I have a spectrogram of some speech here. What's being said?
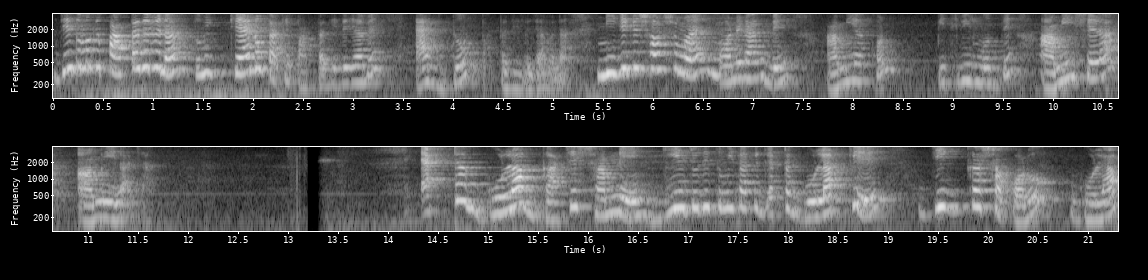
যে তোমাকে পাত্তা দেবে না, তুমি কেন তাকে পাত্তা দিতে যাবে? একদম পাত্তা দিতে যাবে না। নিজেকে সব সময় মনে রাখবে, আমি এখন পৃথিবীর মধ্যে আমি সেরা, আমি রাজা। একটা গোলাপ গাছের সামনে গিয়ে যদি তুমি তাকে একটা গোলাপকে জিজ্ঞাসা করো, গোলাপ,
